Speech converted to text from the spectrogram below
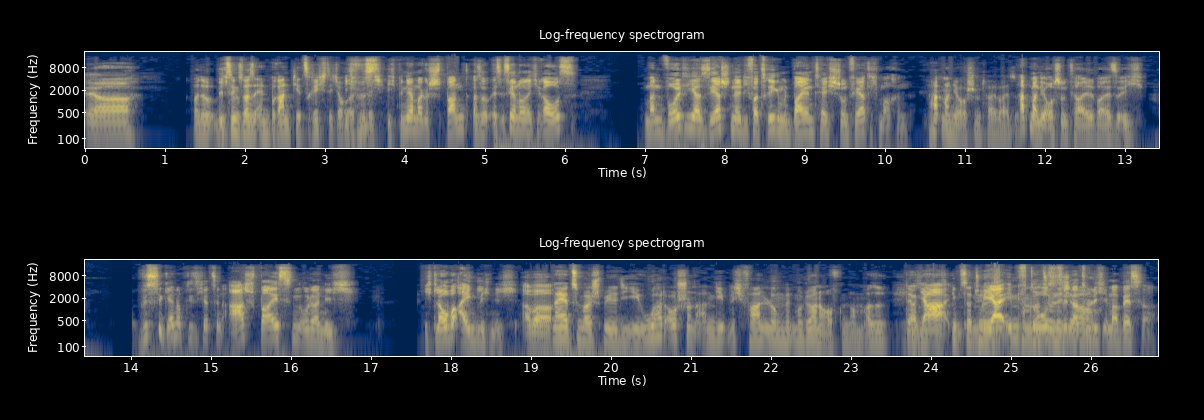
Ja. Also, beziehungsweise entbrannt jetzt richtig auch Ich, öffentlich. wüs- ich bin ja mal gespannt. Also, es ist ja noch nicht raus. Man wollte ja sehr schnell die Verträge mit BioNTech schon fertig machen. Hat man ja auch schon teilweise. Hat man ja auch schon teilweise. Ich wüsste gern, ob die sich jetzt in den Arsch beißen oder nicht. Ich glaube eigentlich nicht, aber Naja, zum Beispiel die EU hat auch schon angeblich Verhandlungen mit Moderna aufgenommen. Also da ja, gibt's natürlich mehr Impfdosen sind auch natürlich immer besser.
